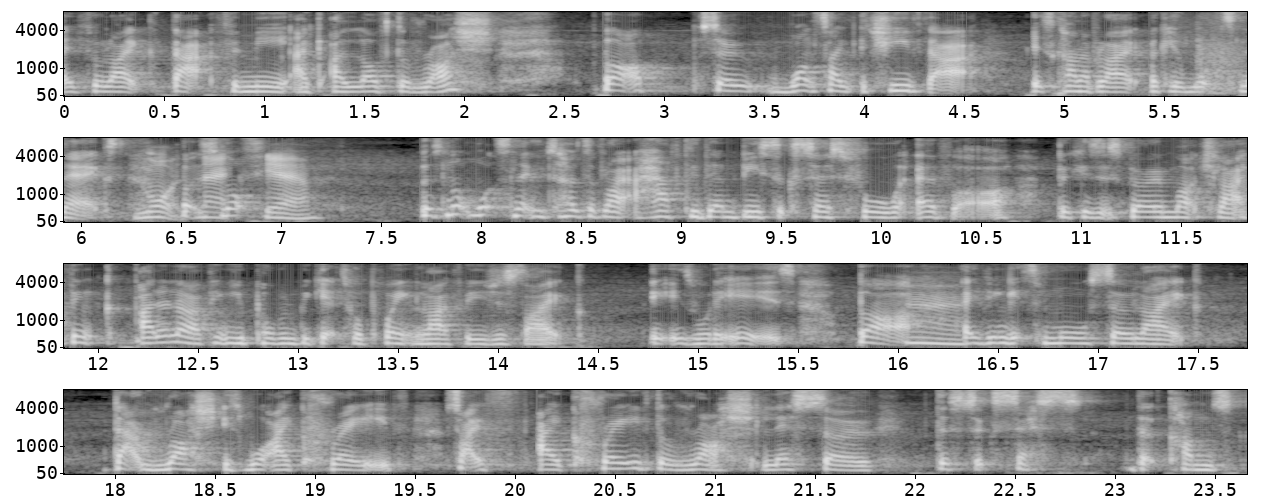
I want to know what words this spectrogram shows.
I feel like that for me, I, I love the rush. But so once I achieve that, it's kind of like okay, what's next? What but next? It's not, yeah. but it's not what's next in terms of like I have to then be successful, whatever, because it's very much like I think I don't know. I think you probably get to a point in life where you're just like it is what it is. But mm. I think it's more so like that rush is what I crave. So I I crave the rush less so the success that comes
